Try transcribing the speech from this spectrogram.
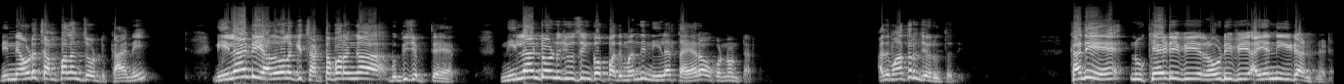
నిన్నెవడో చంపాలని చోటు. కానీ నీలాంటి యదవులకి చట్టపరంగా బుద్ధి చెప్తే నీలాంటి వాడిని చూసి ఇంకో పది మంది నీలా తయారవ్వకుండా ఉంటారు. అది మాత్రం జరుగుతుంది. కానీ నువ్వు కేడీవి రౌడీవి అవన్నీ ఈడ అంటున్నాడు.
